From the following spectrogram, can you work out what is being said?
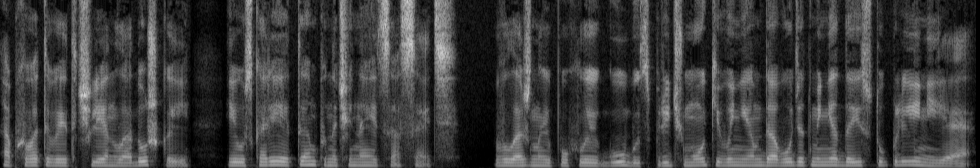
Обхватывает член ладошкой и, ускоряя темп, начинает сосать. Влажные пухлые губы с причмокиванием доводят меня до иступления.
